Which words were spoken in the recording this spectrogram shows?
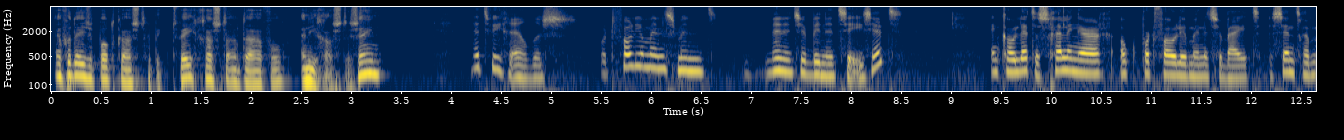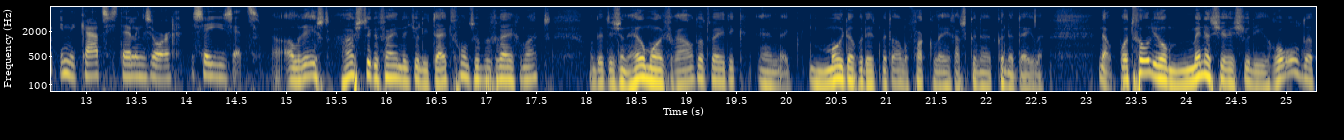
en voor deze podcast heb ik twee gasten aan tafel en die gasten zijn... Hedwig Elders, portfolio management manager binnen het CEZ en Colette Schellinger, ook portfolio-manager bij het Centrum Indicatiestellingzorg CIZ. allereerst hartstikke fijn dat jullie tijd voor ons hebben vrijgemaakt. Want dit is een heel mooi verhaal, dat weet ik. En ik, mooi dat we dit met alle vakcollega's kunnen, kunnen delen. Nou, portfolio-manager is jullie rol. Dat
